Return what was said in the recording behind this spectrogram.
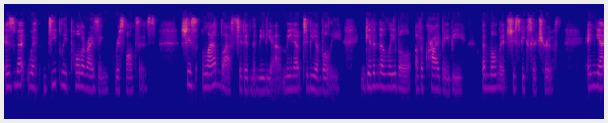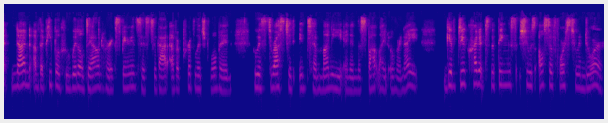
is met with deeply polarizing responses. She's lambasted in the media, made out to be a bully, given the label of a crybaby the moment she speaks her truth. And yet, none of the people who whittle down her experiences to that of a privileged woman who is thrusted into money and in the spotlight overnight give due credit to the things she was also forced to endure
